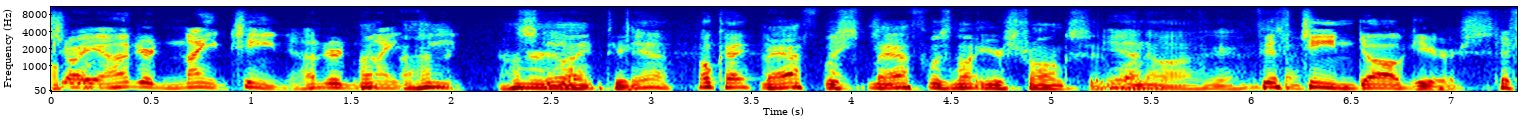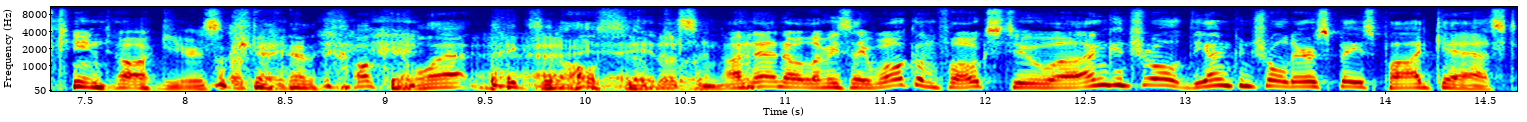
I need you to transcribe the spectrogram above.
sorry, 119. 119. 100 119. Still, yeah. Okay. Math was 19. math was not your strong suit. Yeah. No. it? Okay. 15 dog years. Fifteen dog years. Okay. Okay. okay. Well, that makes it all simple. Hey, listen, on that note, let me say welcome, folks, to uh, Uncontrolled, the Uncontrolled Airspace Podcast.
